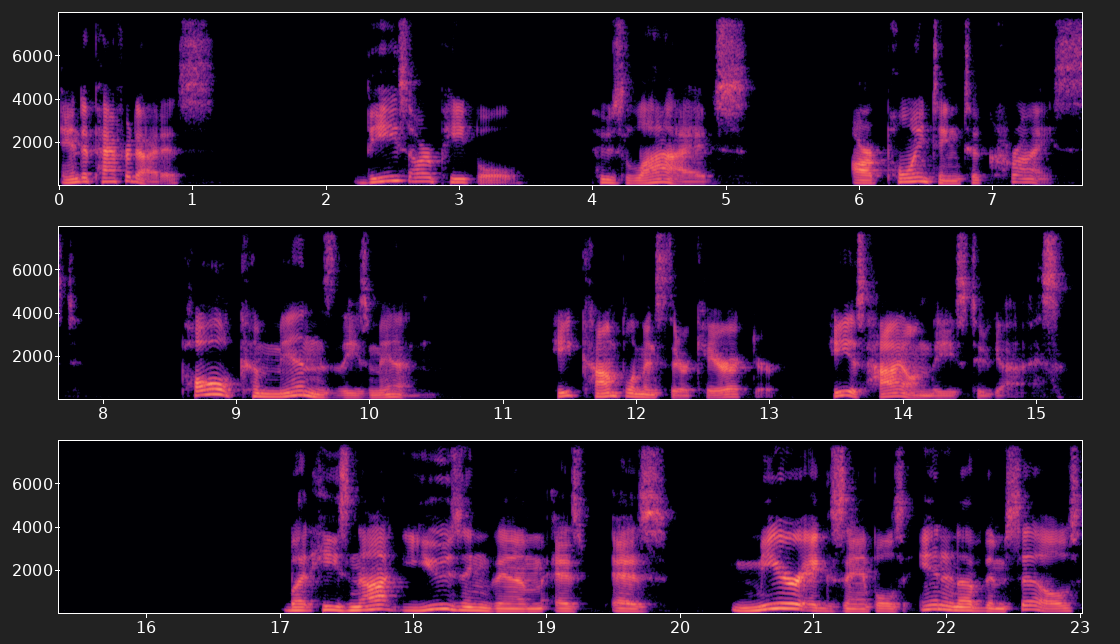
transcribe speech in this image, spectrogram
and Epaphroditus, these are people whose lives are pointing to Christ. Paul commends these men he compliments their character. He is high on these two guys. But he's not using them as as mere examples in and of themselves.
